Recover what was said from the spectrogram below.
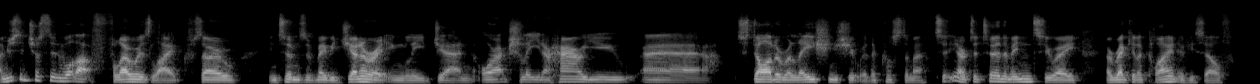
i'm just interested in what that flow is like so in terms of maybe generating lead gen or actually you know how you uh, start a relationship with a customer to you know to turn them into a, a regular client of yourself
